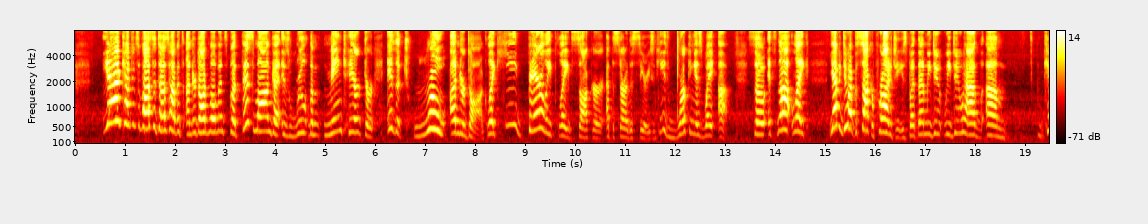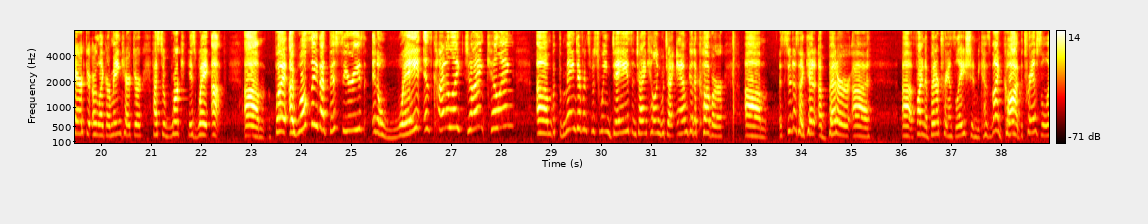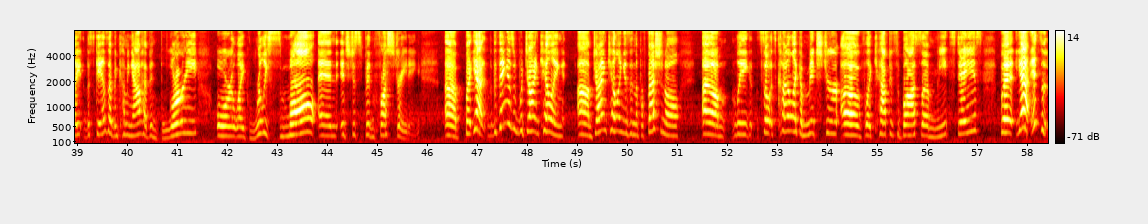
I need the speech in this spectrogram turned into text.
yeah, Captain Tsubasa does have its underdog moments, but this manga is real. The main character is a true underdog. Like he barely played soccer at the start of the series, and he's working his way up. So it's not like yeah, we do have the soccer prodigies, but then we do we do have um character or like our main character has to work his way up. Um, but I will say that this series, in a way, is kind of like Giant Killing um, but the main difference between Days and Giant Killing, which I am going to cover um, as soon as I get a better, uh, uh, find a better translation, because my God, the translate, the scans that have been coming out have been blurry or like really small, and it's just been frustrating. Uh, but yeah, the thing is with Giant Killing, um, Giant Killing is in the professional um, league, so it's kind of like a mixture of like Captain Tsubasa meets Days. But yeah, it's a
